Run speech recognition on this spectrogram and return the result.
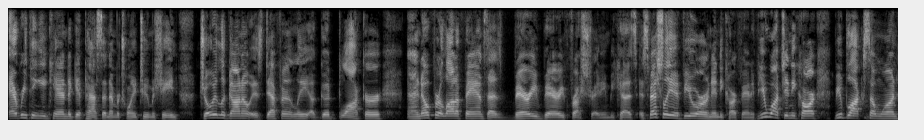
everything he can to get past that number 22 machine. Joey Logano is definitely a good blocker. And I know for a lot of fans that is very, very frustrating because, especially if you are an IndyCar fan, if you watch IndyCar, if you block someone,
